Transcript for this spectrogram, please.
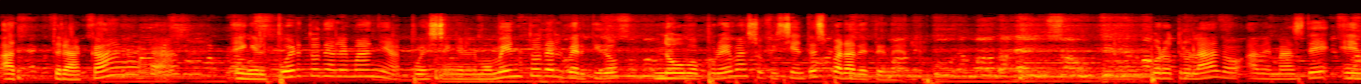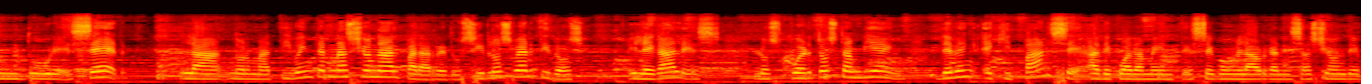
atracara en el puerto de Alemania, pues en el momento del vértido no hubo pruebas suficientes para detenerlo. Por otro lado, además de endurecer la normativa internacional para reducir los vértidos ilegales, los puertos también deben equiparse adecuadamente según la Organización de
